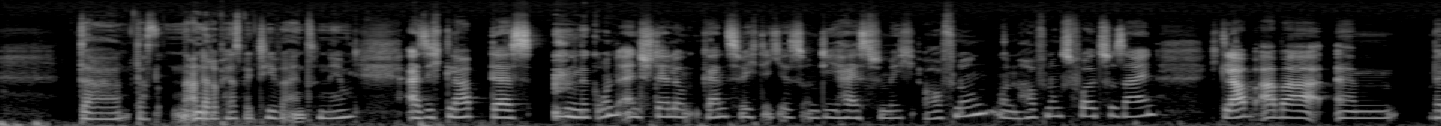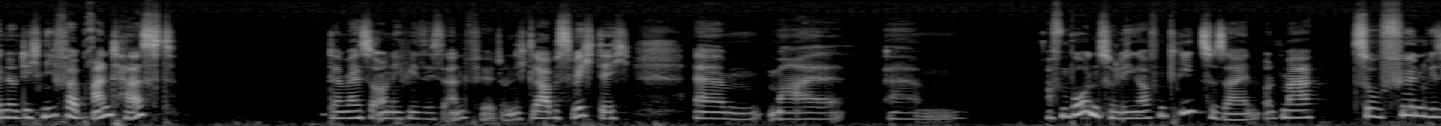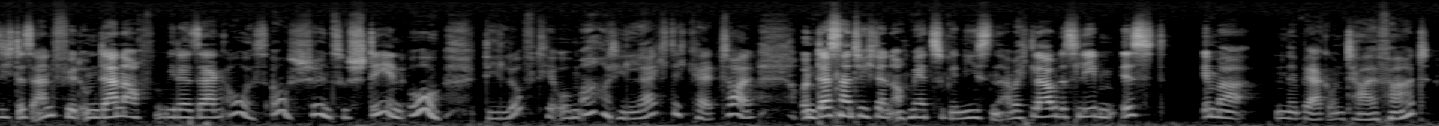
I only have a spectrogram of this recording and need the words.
da das eine andere Perspektive einzunehmen? Also ich glaube, dass eine Grundeinstellung ganz wichtig ist und die heißt für mich Hoffnung und hoffnungsvoll zu sein. Ich glaube aber, ähm, wenn du dich nie verbrannt hast, dann weißt du auch nicht, wie sich anfühlt. Und ich glaube, es ist wichtig, ähm, mal ähm, auf dem Boden zu liegen, auf dem Knie zu sein und mal zu fühlen, wie sich das anfühlt, um dann auch wieder sagen, oh, ist oh, schön zu stehen, oh, die Luft hier oben, oh, die Leichtigkeit, toll. Und das natürlich dann auch mehr zu genießen. Aber ich glaube, das Leben ist immer eine Berg- und Talfahrt.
